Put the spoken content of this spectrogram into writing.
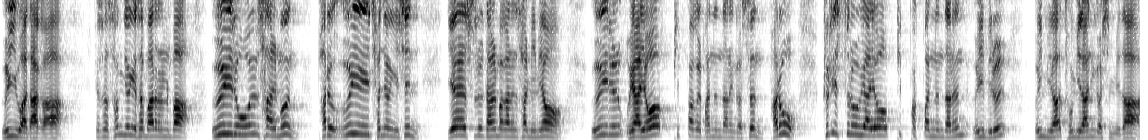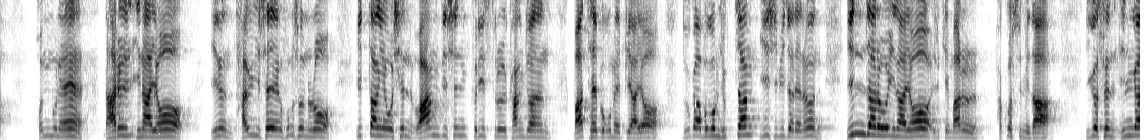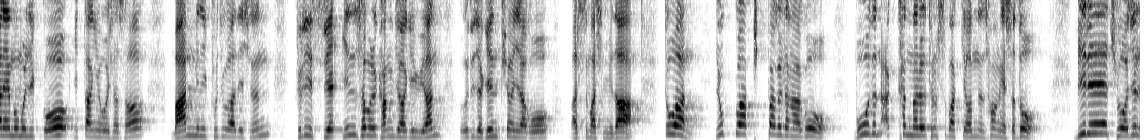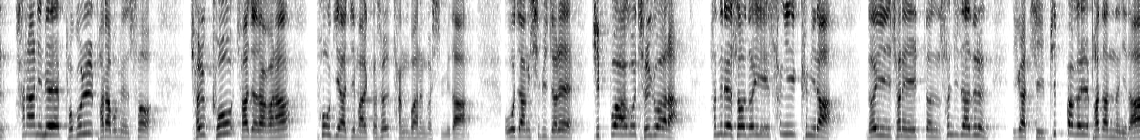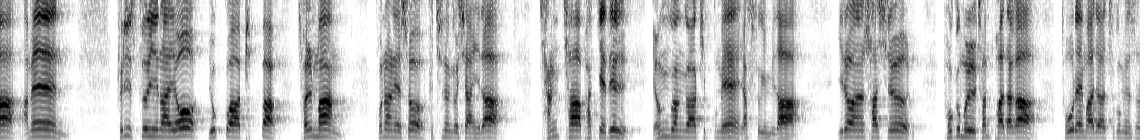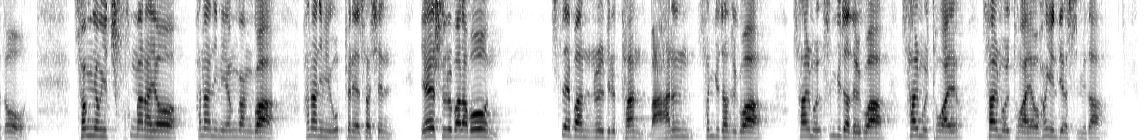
의와 나가 그래서 성경에서 말하는 바 의로운 삶은 바로 의의 전형이신 예수를 닮아가는 삶이며 의를 위하여 핍박을 받는다는 것은 바로 그리스도를 위하여 핍박받는다는 의미를 의미와 동일한 것입니다. 본문에 나를 인하여 이는 다윗의 후손으로 이 땅에 오신 왕 되신 그리스도를 강조하는 마태복음에 비하여 누가복음 6장 22절에는 인자로 인하여 이렇게 말을 바꿨습니다. 이것은 인간의 몸을 입고 이 땅에 오셔서 만민이 구주가 되시는 그리스도의 인성을 강조하기 위한 의도적인 표현이라고 말씀하십니다. 또한 욕과 핍박을 당하고 모든 악한 말을 들을 수밖에 없는 상황에서도 미래에 주어질 하나님의 복을 바라보면서 결코 좌절하거나 포기하지 말 것을 당부하는 것입니다. 5장 12절에 기뻐하고 즐거워하라. 하늘에서 너희 상이 큼이라. 너희 전에 있던 선지자들은 이같이 핍박을 받았느니라. 아멘. 그리스도로 인하여 욕과 핍박, 절망, 고난에서 그치는 것이 아니라 장차 받게 될 영광과 기쁨의 약속입니다. 이러한 사실은 복음을 전파하다가 돌에 맞아 죽으면서도 성령이 충만하여 하나님의 영광과 하나님이 우편에 서신 예수를 바라본 스테반을 비롯한 많은 선교자들과 삶을 선교자들과 삶을 통하여 삶을 통하여 황인되었습니다.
